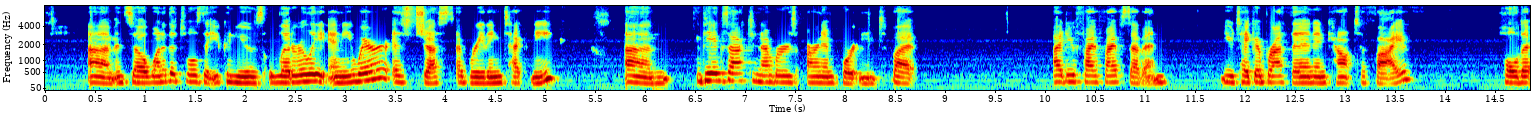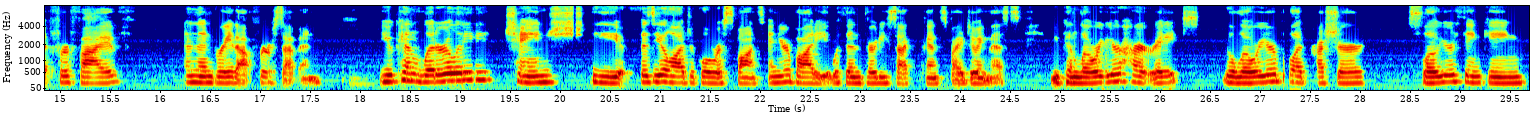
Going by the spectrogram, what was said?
Um, and so one of the tools that you can use literally anywhere is just a breathing technique. Um, the exact numbers aren't important, but I do 557. You take a breath in and count to five, hold it for five, and then breathe out for seven you can literally change the physiological response in your body within 30 seconds by doing this. You can lower your heart rate, you'll lower your blood pressure, slow your thinking,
